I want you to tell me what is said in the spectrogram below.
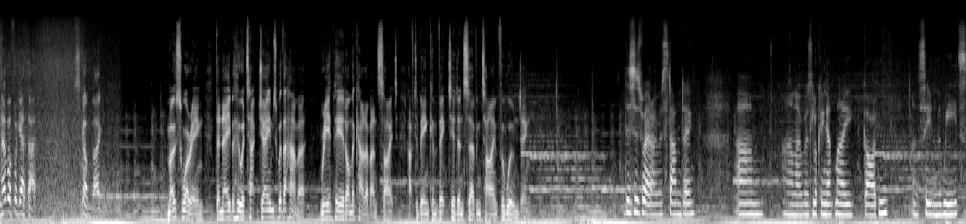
Never forget that. Scumbag. Most worrying, the neighbour who attacked James with a hammer reappeared on the caravan site after being convicted and serving time for wounding. This is where I was standing, um, and I was looking at my garden and seeing the weeds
